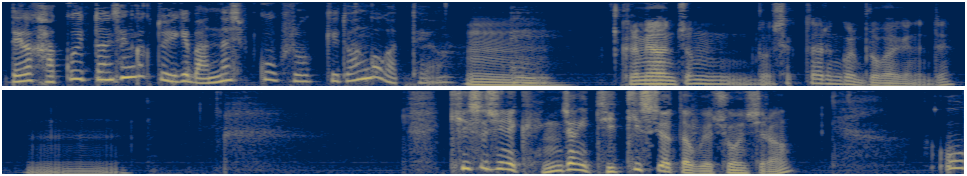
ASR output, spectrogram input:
내가 갖고 있던 생각도 이게 맞나 싶고 그렇기도 한 것 같아요. 음. 네. 그러면 좀 뭐 색다른 걸 물어봐야겠는데. 음. 키스신이 굉장히 deep kiss였다고요, 주원 씨랑. 어,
